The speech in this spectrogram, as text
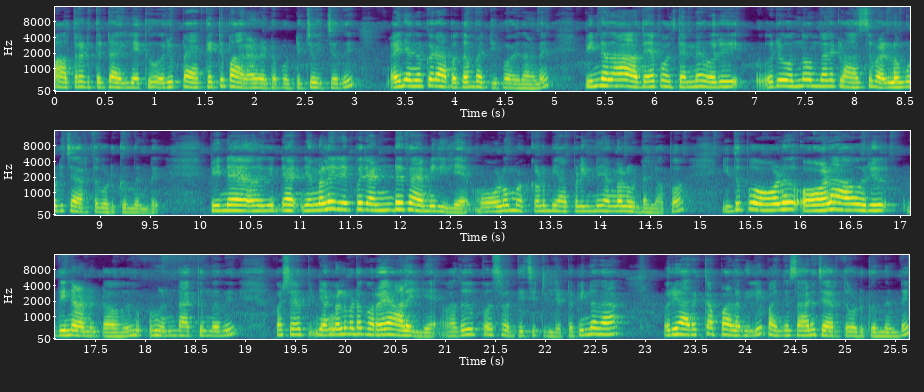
പാത്രം എടുത്തിട്ട് അതിലേക്ക് ഒരു പാക്കറ്റ് പാലാണ് കേട്ടോ പൊട്ടിച്ച് വെച്ചത് അത് ഞങ്ങൾക്കൊരു അബദ്ധം പറ്റിപ്പോയതാണ്. പിന്നെ അതാ അതേപോലെ തന്നെ ഒരു ഒരു ഒന്നൊന്നര ഗ്ലാസ് വെള്ളം കൂടി ചേർത്ത് കൊടുക്കുന്നുണ്ട്. പിന്നെ ഞങ്ങൾ ഇപ്പോൾ രണ്ട് ഫാമിലി ഇല്ലേ മോളും മക്കളും വ്യാപ്പിളിയുണ്ട് ഞങ്ങളും ഉണ്ടല്ലോ. അപ്പോൾ ഇതിപ്പോൾ ഓൾ ഓള ആ ഒരു ഇതിനാണ് കേട്ടോ. ഉണ്ടാക്കുന്നത്. പക്ഷേ ഞങ്ങളിവിടെ കുറേ ആളില്ലേ? അത് ഇപ്പോൾ ശ്രദ്ധിച്ചിട്ടില്ല കേട്ടോ. പിന്നെ അതാ ഒരു അരക്കപ്പ് അളവിൽ പഞ്ചസാര ചേർത്ത് കൊടുക്കുന്നുണ്ട്.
